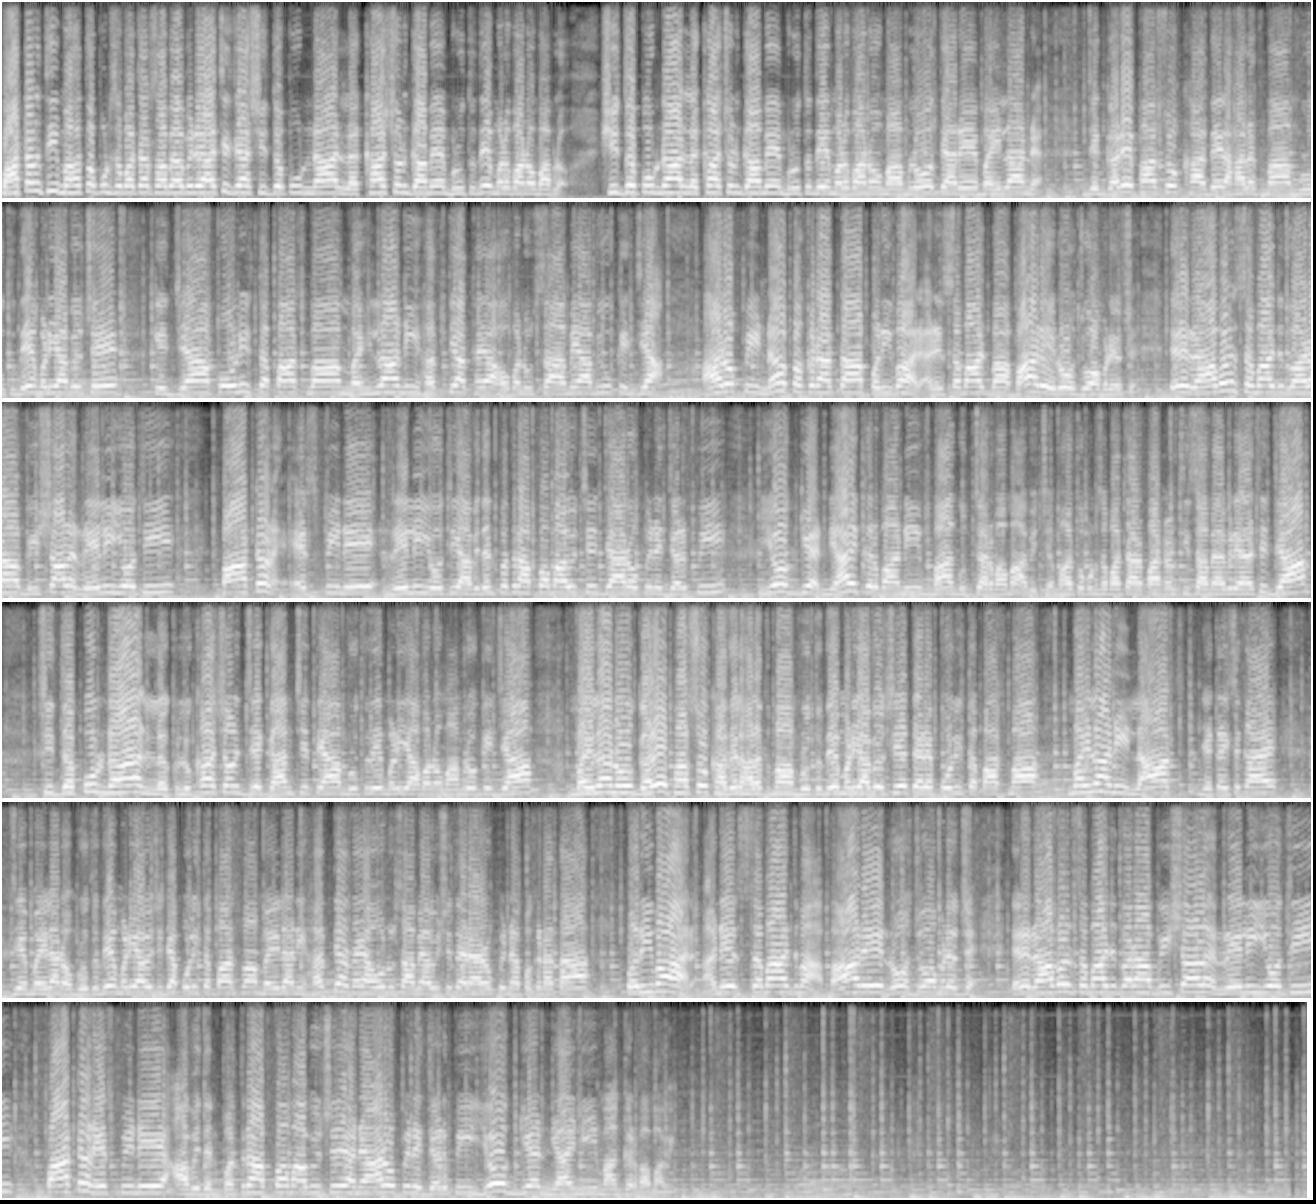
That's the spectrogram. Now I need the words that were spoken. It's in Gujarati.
પાટણથી મહત્વપૂર્ણ સમાચાર સામે આવી રહ્યા છે, જ્યાં સિદ્ધપુરના લખાસણ ગામે મૃતદેહ મળવાનો મામલો. સિદ્ધપુરના લખાસણ ગામે મૃતદેહ મળવાનો મામલો, ત્યારે મહિલાને જે ગળે ફાંસો ખાધેલ હાલતમાં મૃતદેહ મળી આવ્યો છે, કે જ્યાં પોલીસ તપાસમાં મહિલાની હત્યા થયા હોવાનું સામે આવ્યું, કે જ્યાં આરોપી ન પકડાતા પરિવાર અને સમાજમાં ભારે રોષ જોવા મળ્યો છે. ત્યારે રાવણ સમાજ દ્વારા વિશાળ રેલી યોજી પાટણ એસપીને રેલી યોજી આવેદનપત્ર આપવામાં આવ્યું છે. જે આરોપીને ઝડપી યોગ્ય ન્યાય કરવાની માંગ ઉચ્ચારવામાં આવી છે. મહત્વપૂર્ણ સમાચાર પાટણથી સામે આવી રહ્યા છે. જ્યાં સિદ્ધપુરના લુખાસણ જે ગામ છે, ત્યાં મૃતદેહ મળી આવવાનો મામલો કે જ્યાં મહિલાનો ગળે ફાંસો ખાધેલ હાલતમાં મૃતદેહ મળી આવ્યો છે. ત્યારે પોલીસ તપાસમાં મહિલાની લાશ, જે કહી શકાય જે મહિલાનો મૃતદેહ મળી આવ્યો છે, જ્યાં પોલીસ તપાસમાં મહિલાની હત્યા થયા હોવાનું સામે આવ્યું છે, ત્યારે આરોપીના પકડાતા પરિવાર અને સમાજમાં ભારે રોષ જોવા મળ્યો છે. ત્યારે રાવણ સમાજ દ્વારા વિશાળ રેલી યોજી પાટણ આવેદન પત્ર આપવામાં આવ્યું છે અને આરોપીને ઝડપી યોગ્ય ન્યાયની માંગ કરવામાં આવી.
